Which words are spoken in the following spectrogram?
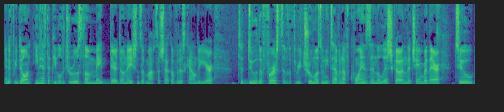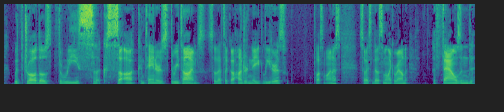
And if we don't, even if the people of Jerusalem made their donations of Machzah Shekel for this calendar year, to do the first of the three trumas, we need to have enough coins in the lishka in the chamber there to withdraw those three sa'ah containers three times. So that's like 108 liters, plus minus. So I said that was something like around a thousand,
